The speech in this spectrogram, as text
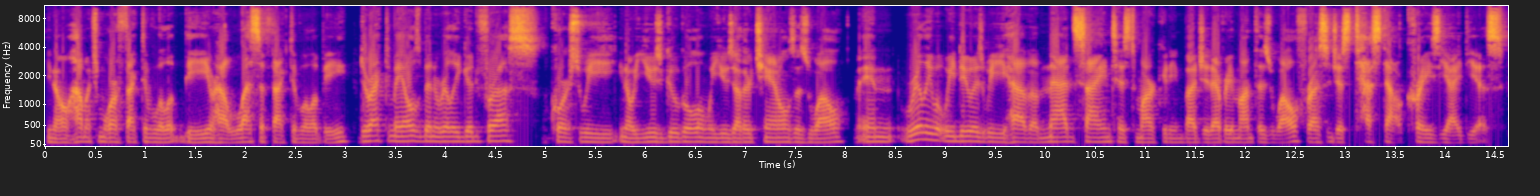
you know, how much more effective will it be or how less effective will it be? Direct mail has been really good for us. Of course, we, you know, use Google and we use other channels as well. And really what we do is we have a mad scientist marketing budget every month as well for us to just test out crazy ideas.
